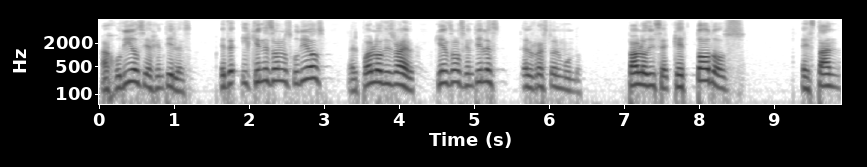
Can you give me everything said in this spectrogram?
a judíos y a gentiles. ¿Y quiénes son los judíos? El pueblo de Israel. ¿Quiénes son los gentiles? El resto del mundo. Pablo dice que todos están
